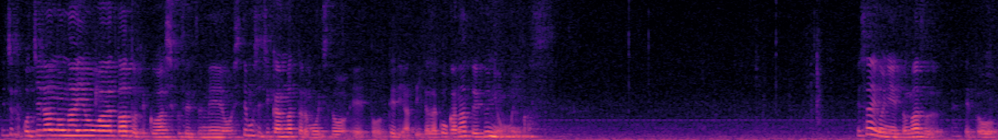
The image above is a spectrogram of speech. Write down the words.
でちょっとこちらの内容は後で詳しく説明をしてもし時間があったらもう一度、えーと、手でやっていただこうかなというふうに思います。で最後に、えーと、まず、えー、と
